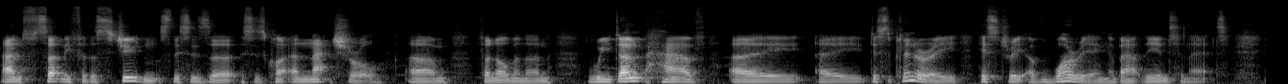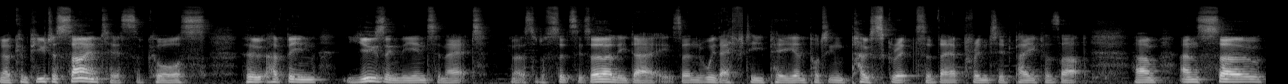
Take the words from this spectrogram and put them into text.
and certainly for the students this is a this is quite a natural um, phenomenon we don't have a, a disciplinary history of worrying about the internet. You know, computer scientists, of course, who have been using the internet you know, sort of since its early days, and with FTP and putting postscripts of their printed papers up. Um, and so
